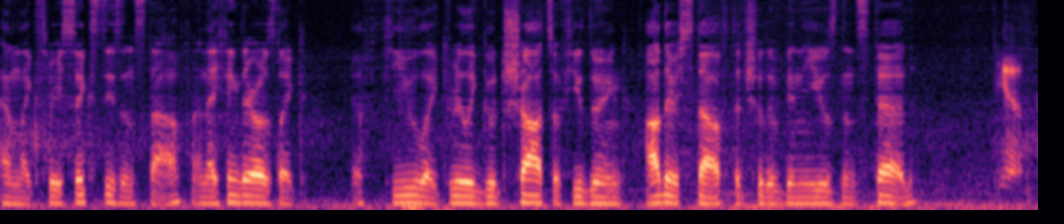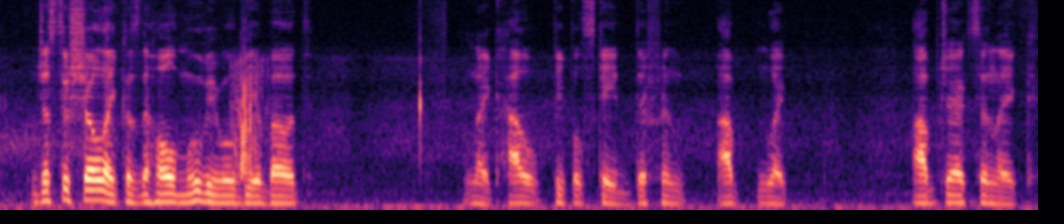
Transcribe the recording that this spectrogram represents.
and like 360s and stuff and i think there was like a few like really good shots of you doing other stuff that should have been used instead Yeah. just to show like because the whole movie will be about like how people skate different ob- like objects and like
